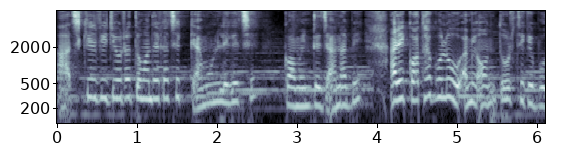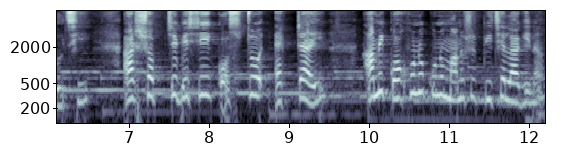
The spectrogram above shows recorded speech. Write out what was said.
আজকের ভিডিওটা তোমাদের কাছে কেমন লেগেছে কমেন্টে জানাবে। আর এই কথাগুলো আমি অন্তর থেকে বলছি। আর সবচেয়ে বেশি কষ্ট একটাই, আমি কখনো কোনো মানুষের পিছে লাগি না।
